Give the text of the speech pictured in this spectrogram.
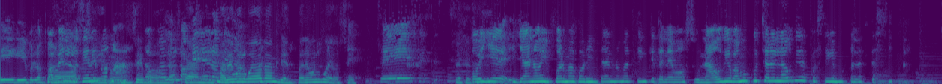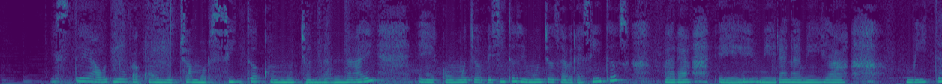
Sí, los papeles No, lo tiene sí, mamá. pues, sí, Los pues, papeles- Los papeles los paremos el huevo también, paremos el huevo, sí. Sí, sí, sí. sí. Oye, ya nos informa por interno Martín que tenemos un audio. Vamos a escuchar el audio y después seguimos con la tecita. Este audio va con mucho amorcito, con mucho nanay, eh, con muchos besitos y muchos abracitos para eh, mi gran amiga Vita,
